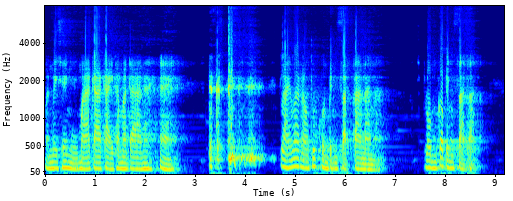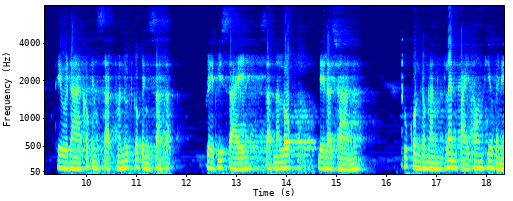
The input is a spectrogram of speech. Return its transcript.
มันไม่ใช่หมูหมากาไก่ธรรมดานะอ่ากลายว่าเราทุกคนเป็นสัตว์ตานังพรหมก็เป็นสัตว์เทวดาก็เป็นสัตว์ มนุษย์ก็เป็นสัตว์เปรตวิสัย สัตว์นรก เดรัจฉาน ทุกคนกำลังแล่นไปท่องเที่ยวไปใน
